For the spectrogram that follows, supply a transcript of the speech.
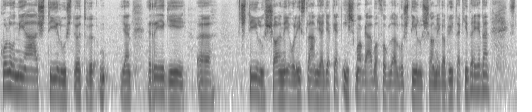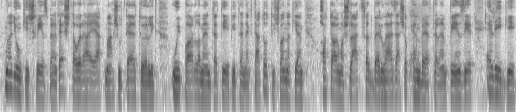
koloniál stílust, ötvö, ilyen régi stílussal, néhol iszlámjegyeket is magába foglaló stílussal még a britek idejében. Ezt nagyon kis részben restaurálják, másút eltörlik, új parlamentet építenek, tehát ott is vannak ilyen hatalmas látszatberuházások embertelen pénzért, eléggé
